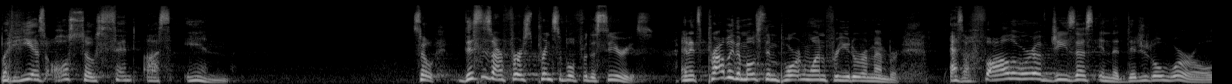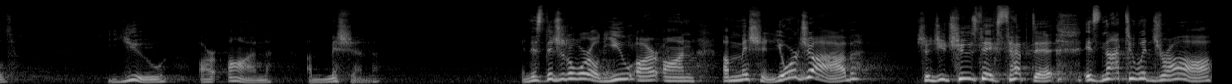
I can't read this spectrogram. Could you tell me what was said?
but he has also sent us in. So, this is our first principle for the series. And it's probably the most important one for you to remember. As a follower of Jesus in the digital world, you are on a mission. In this digital world, you are on a mission. Your job, should you choose to accept it, is not to withdraw,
